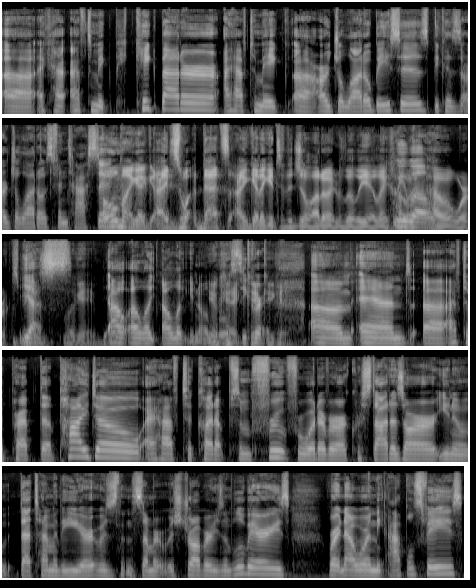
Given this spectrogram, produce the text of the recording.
Uh, I, ha- I have to make p- cake batter. I have to make uh, our gelato bases because our gelato is fantastic. Oh my god! I just want that's I gotta get to the gelato at Lilia, like how, We will. It, how it works. Because, Yes. Okay. I'll, I'll, let, I'll let you know the Okay, little secret. okay, okay. Um, and uh, I have to prep the pie dough. I have to cut up some fruit for whatever our crostadas are. You know, that time of the year. It was in the summer. It was strawberries and blueberries. Right now we're in the apples phase.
